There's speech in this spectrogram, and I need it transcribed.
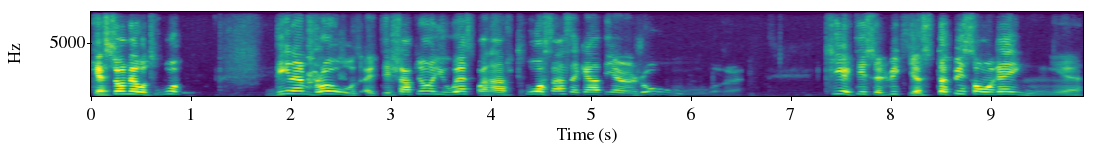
Question numéro 3. Dean Ambrose a été champion US pendant 351 jours. Qui a été celui qui a stoppé son règne?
